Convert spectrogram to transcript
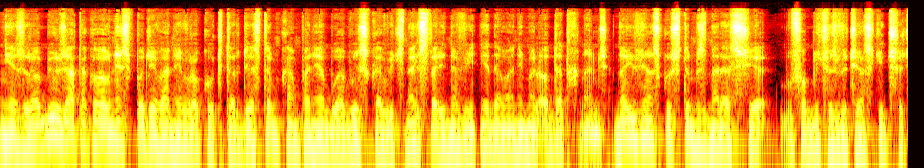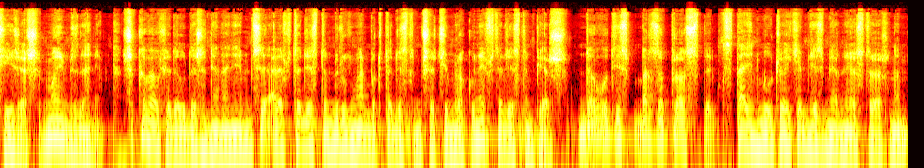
nie zrobił, zaatakował niespodziewanie w roku 40. Kampania była błyskawiczna i Stalinowi nie dała niemal odetchnąć. No i w związku z tym znalazł się w obliczu zwycięskiej III Rzeszy. Moim zdaniem szykował się do uderzenia na Niemcy, ale w 42 albo 43 roku, nie w 41. Dowód jest bardzo prosty. Stalin był człowiekiem niezmiernie ostrożnym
